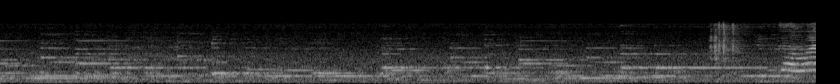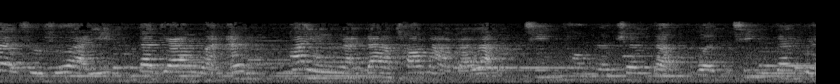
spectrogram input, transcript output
各位叔叔阿姨，大家晚安，欢迎来到超马白蜡青铜人生的文青单元。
